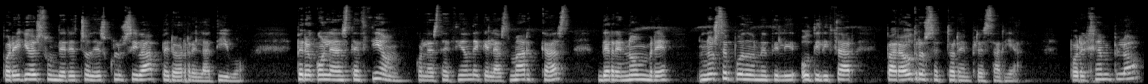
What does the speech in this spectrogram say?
por ello es un derecho de exclusiva, pero relativo pero con la excepción, con la excepción de que las marcas de renombre no se pueden utilizar para otro sector empresarial. Por ejemplo,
